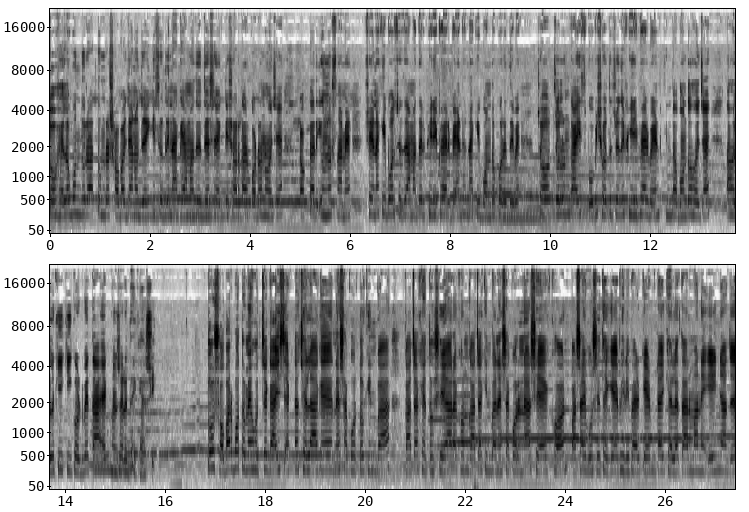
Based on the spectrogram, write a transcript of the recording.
তো হ্যালো বন্ধুরা, তোমরা সবাই জানো যে কিছুদিন আগে আমাদের দেশে একটি সরকার গঠন হয়েছে, ডক্টর ইউনুস নামে। সে নাকি বলছে যে আমাদের ফ্রি ফায়ার ব্যান্ড নাকি বন্ধ করে দেবে। তো চলুন গাইস ভবিষ্যতে যদি ফ্রি ফায়ার ব্যান্ড কিংবা বন্ধ হয়ে যায়, তাহলে কি কি ঘটবে তা এক নজরে দেখে আসি। তো সবার প্রথমে হচ্ছে, গাইস, একটা ছেলে আগে নেশা করতো কিংবা গাঁজা খেত। সে আর এখন গাঁজা কিংবা নেশা করে না। সে এখন বাসায় বসে থেকে ফ্রি ফায়ার গেমটাই খেলে। তার মানে এই না যে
